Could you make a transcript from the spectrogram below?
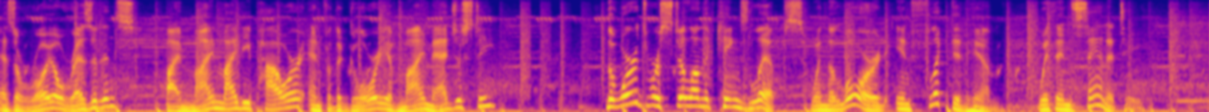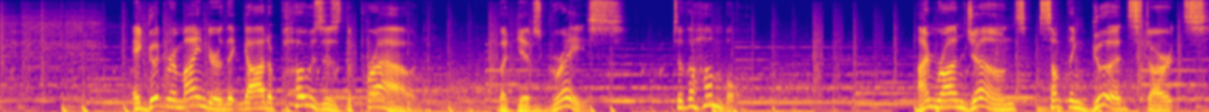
as a royal residence? By my mighty power and for the glory of my majesty? The words were still on the king's lips when the Lord inflicted him with insanity. A good reminder that God opposes the proud, but gives grace to the humble. I'm Ron Jones. Something good starts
